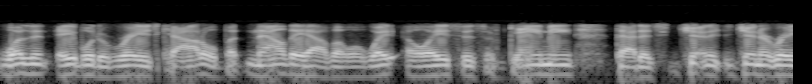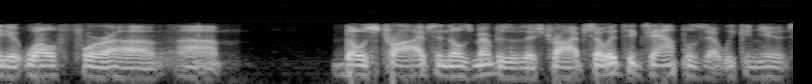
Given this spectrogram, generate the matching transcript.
wasn't able to raise cattle, but now they have a oasis of gaming that has gen- generated wealth for uh, um, those tribes and those members of those tribes. So it's examples that we can use.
